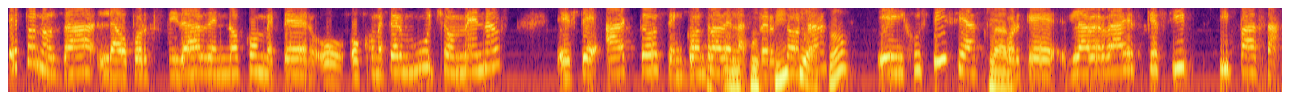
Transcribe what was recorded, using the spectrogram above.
esto nos da la oportunidad de no cometer o, cometer mucho menos este actos en contra de las personas ¿no? e injusticia, porque la verdad es que sí, sí pasa.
